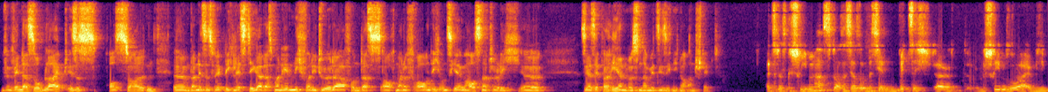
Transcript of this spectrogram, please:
wenn das so bleibt, ist es auszuhalten. Äh, dann ist es wirklich lästiger, dass man eben nicht vor die Tür darf und dass auch meine Frau und ich uns hier im Haus natürlich äh, sehr separieren müssen, damit sie sich nicht noch ansteckt als du das geschrieben hast, du hast es ja so ein bisschen witzig äh, geschrieben, so irgendwie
